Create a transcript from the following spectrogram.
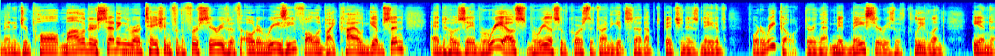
Manager Paul Molitor setting the rotation for the first series with Odorizzi, followed by Kyle Gibson and Jose Berrios. Berrios, of course, they're trying to get set up to pitch in his native Puerto Rico during that mid-May series with Cleveland in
